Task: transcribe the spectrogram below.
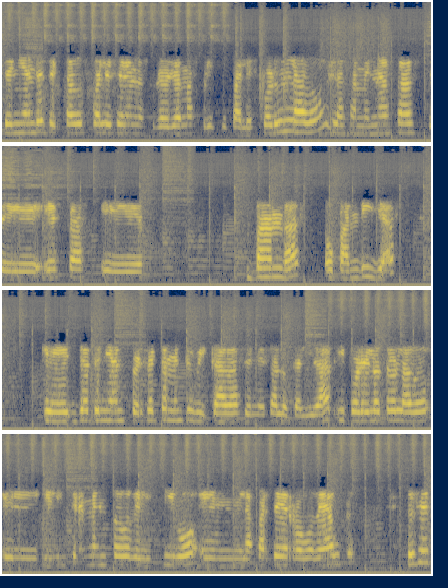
tenían detectados cuáles eran los problemas principales. Por un lado, las amenazas de estas eh, bandas o pandillas que ya tenían perfectamente ubicadas en esa localidad y por el otro lado el, incremento delictivo en la parte de robo de autos. Entonces,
